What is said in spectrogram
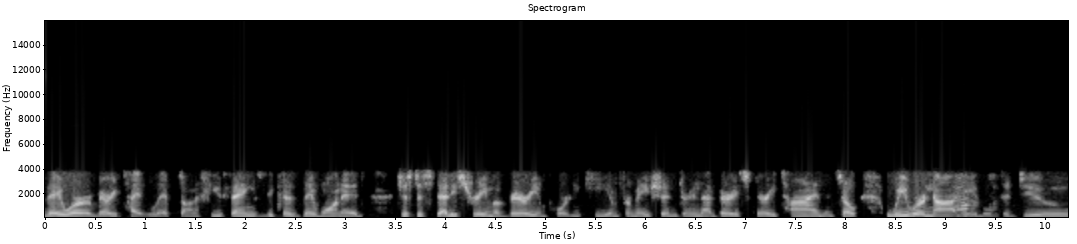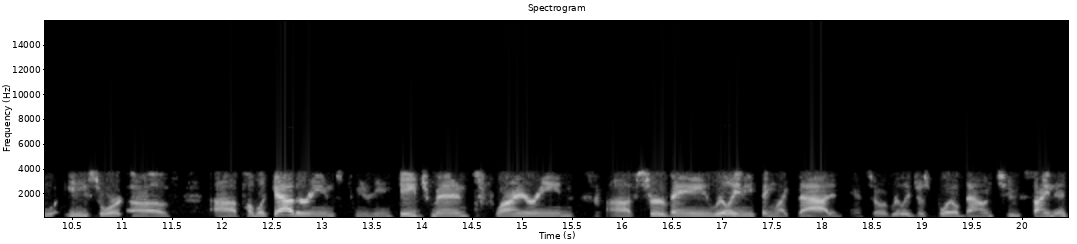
They were very tight lipped on a few things because they wanted just a steady stream of very important key information during that very scary time. And so we were not able to do any sort of uh, public gatherings, community engagement, flyering, uh, surveying, really anything like that. And, and, so it really just boiled down to signage.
